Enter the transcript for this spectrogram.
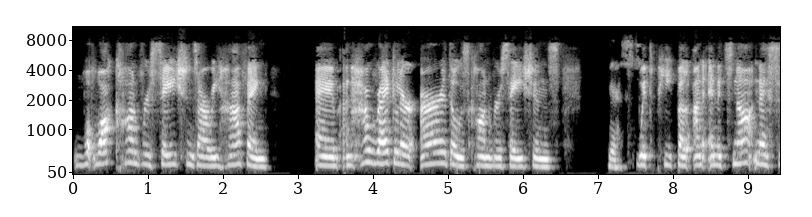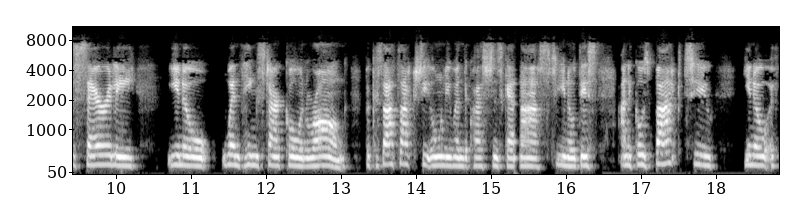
What what conversations are we having? Um, and how regular are those conversations yes with people and and it's not necessarily you know, when things start going wrong, because that's actually only when the questions get asked, you know, this, and it goes back to, you know, if,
